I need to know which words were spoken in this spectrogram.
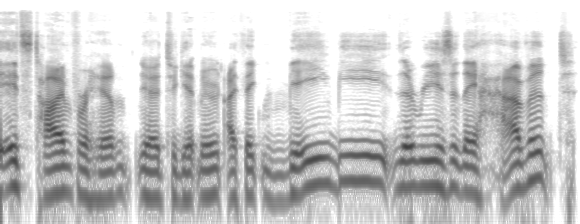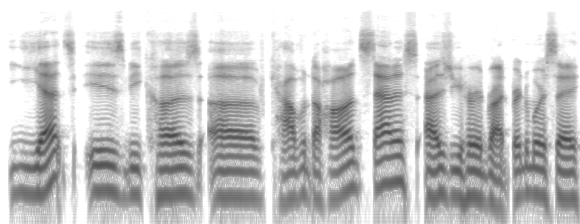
it's time for him you know, to get moved. I think maybe the reason they haven't yet is because of Calvin DeHaan's status. As you heard Rod Brind'Amour say,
